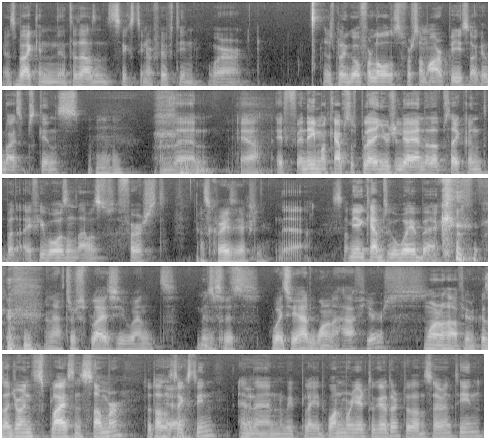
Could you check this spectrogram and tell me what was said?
it was back in uh, 2016 or 15 where I just played Go4LoLs for some RP so I could buy some skins. Mm-hmm. And then, yeah, if Enigma Caps was playing, usually I ended up second, but if he wasn't, I was first. That's crazy, actually. Yeah. So me and Caps go way back. and after Splyce, you went Misfits. Wait, so you had one and a half years? One and a half year, because I joined Splyce in summer 2016, and Yeah. then we played one more year together, 2017,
